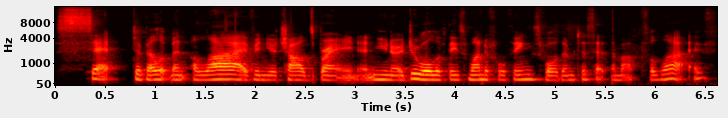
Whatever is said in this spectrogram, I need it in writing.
set development alive in your child's brain and, you know, do all of these wonderful things for them to set them up for life.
